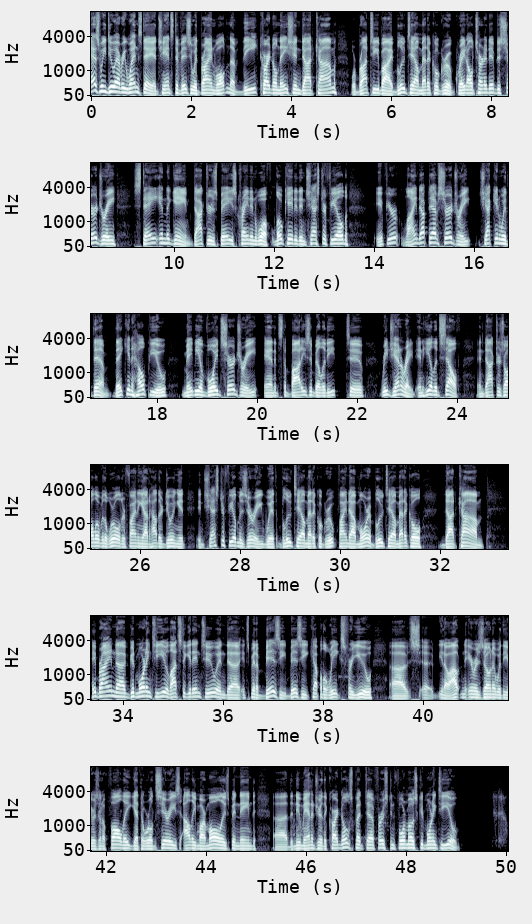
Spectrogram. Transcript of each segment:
As we do every Wednesday, a chance to visit with Brian Walton of thecardinalnation.com. We're brought to you by Blue Tail Medical Group. Great alternative to surgery. Stay in the game. Doctors Bays, Crane, and Wolf, located in Chesterfield. If you're lined up to have surgery, check in with them. They can help you maybe avoid surgery, and it's the body's ability to regenerate and heal itself. And doctors all over the world are finding out how they're doing it in Chesterfield, Missouri with Blue Tail Medical Group. Find out more at bluetailmedical.com. Hey, Brian, uh, good morning to you. Lots to get into, and uh, it's been a busy, busy couple of weeks for you. Uh, uh, you know, out in Arizona with the Arizona Fall League, get the World Series. Oli Marmol has been named uh, the new manager of the Cardinals. But uh, first and foremost, good morning to you.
